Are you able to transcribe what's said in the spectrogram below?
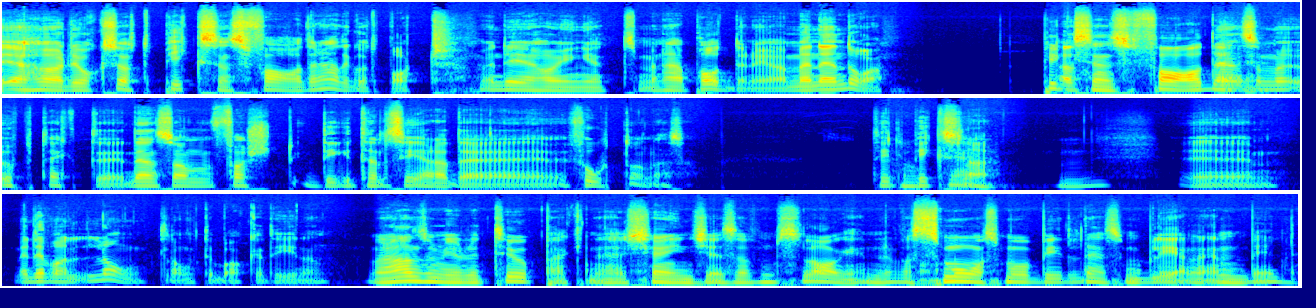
Jag hörde också att Pixens fader hade gått bort. Men det har ju inget med den här podden att göra. Men ändå. Pixens fader. Den som upptäckte, den som först digitaliserade foton alltså. Till Okej. pixlar. Mm. Eh, men det var långt, långt tillbaka i tiden. Det var han som gjorde Tupac, den här Changes of slagen. Det var små, små bilder som blev en bild.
